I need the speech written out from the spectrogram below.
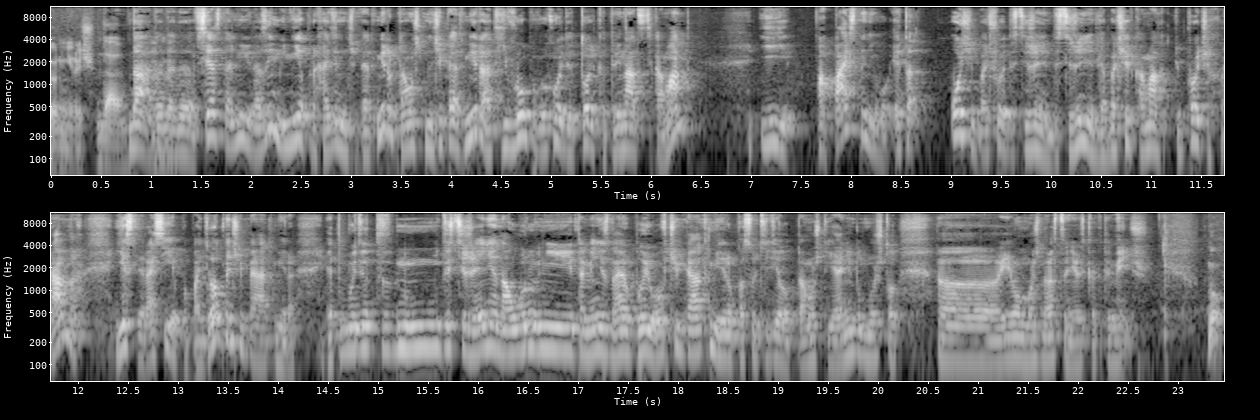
турнир еще. Да. Да, да, да, да. Все остальные разы мы не проходили на чемпионат мира, потому что на чемпионат мира от Европы выходит только 13 команд, и попасть на него это очень большое достижение, достижение для больших команд при прочих равных. Если Россия попадет на чемпионат мира, это будет ну, достижение на уровне, там, я не знаю, плей-офф чемпионата мира, по сути дела, потому что я не думаю, что э, его можно расценивать как-то меньше. Ну,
